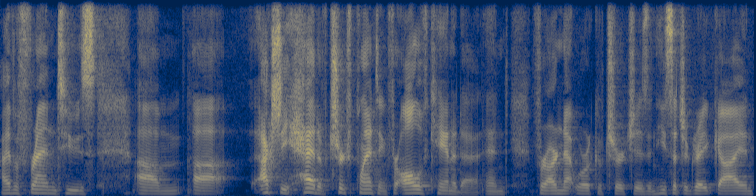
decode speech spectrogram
I have a friend who's um, uh, actually head of church planting for all of Canada and for our network of churches. And he's such a great guy. And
